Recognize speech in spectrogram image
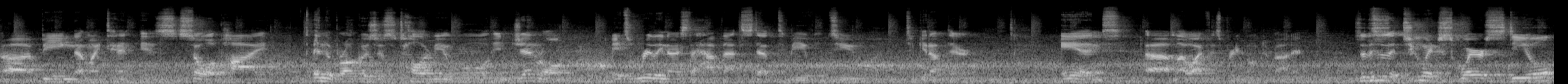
Uh, being that my tent is so up high and the Bronco is just a taller vehicle in general, it's really nice to have that step to be able to, to get up there. And uh, my wife is pretty pumped about it. So this is a two inch square steel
